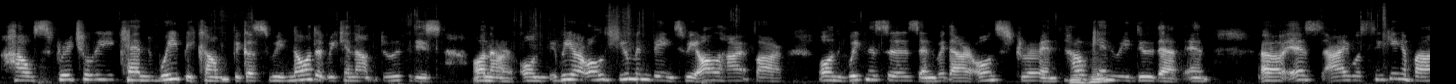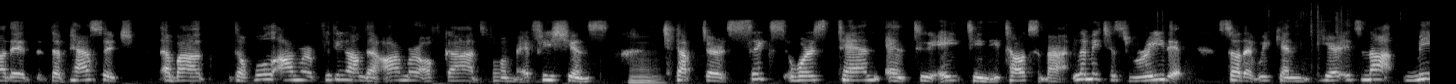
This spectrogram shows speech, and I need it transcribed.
how spiritually can we become because we know that we cannot do this on our own we are all human beings we all have our own weaknesses and with our own strength how Mhm. can we do that and uh, as i was thinking about it the passage about the whole armor putting on the armor of god from ephesians Mm. chapter 6 verse 10 and to 18 it talks about let me just read it so that we can hear. It's not me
